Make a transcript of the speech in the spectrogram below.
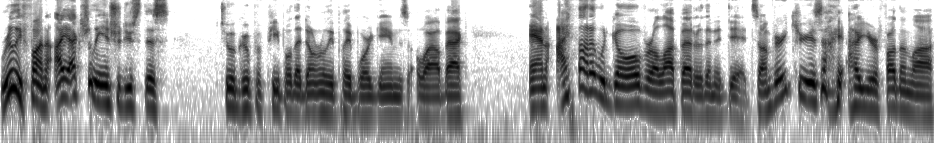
Really fun. I actually introduced this to a group of people that don't really play board games a while back, and I thought it would go over a lot better than it did. So I'm very curious how, your father-in-law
